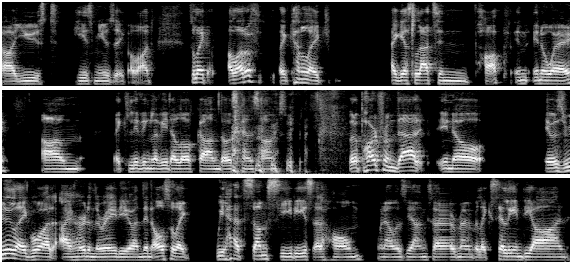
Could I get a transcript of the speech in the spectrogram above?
uh, used his music a lot. So like a lot of like kind of like I guess Latin pop in in a way, um, like "Living La Vida Loca" and those kind of songs. yeah. But apart from that, you know, it was really like what I heard on the radio, and then also like we had some CDs at home when I was young. So I remember like Celine Dion,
